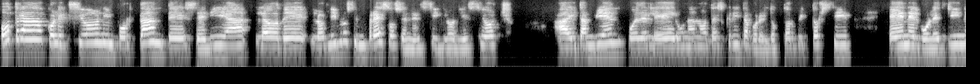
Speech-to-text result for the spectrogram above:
Otra colección importante sería lo de los libros impresos en el siglo XVIII. Ahí también pueden leer una nota escrita por el doctor Víctor Cid en el boletín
